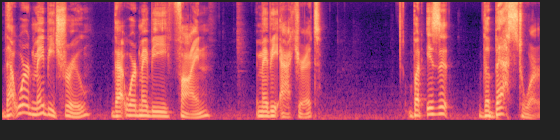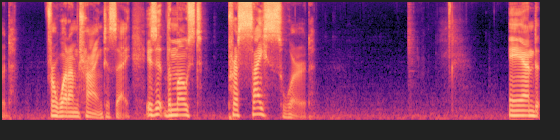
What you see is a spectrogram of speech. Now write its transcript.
that word may be true, that word may be fine, it may be accurate, but is it the best word for what I'm trying to say? Is it the most precise word? And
